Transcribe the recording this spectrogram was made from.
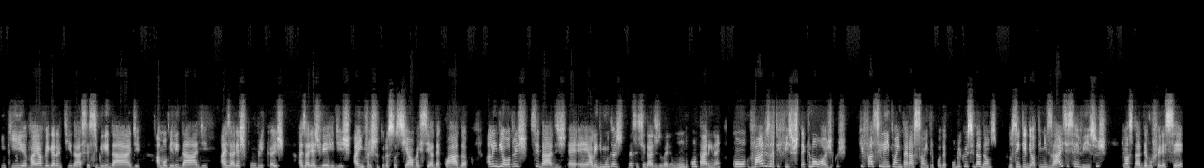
em que vai haver garantida a acessibilidade, a mobilidade, as áreas públicas, as áreas verdes, a infraestrutura social vai ser adequada, além de outras cidades, é, é, além de muitas dessas cidades do velho mundo contarem, né, com vários artifícios tecnológicos que facilitam a interação entre o poder público e os cidadãos, no sentido de otimizar esses serviços que uma cidade deve oferecer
